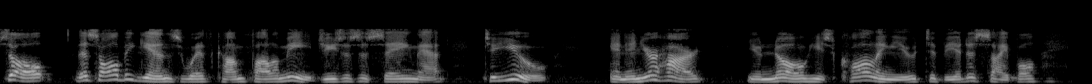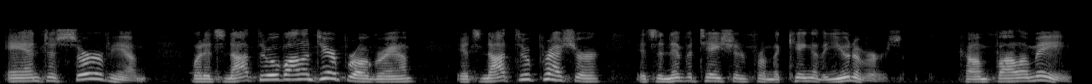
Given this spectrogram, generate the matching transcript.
So, this all begins with, Come follow me. Jesus is saying that to you, and in your heart, you know He's calling you to be a disciple and to serve Him. But it's not through a volunteer program, it's not through pressure, it's an invitation from the King of the universe. Come follow me.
